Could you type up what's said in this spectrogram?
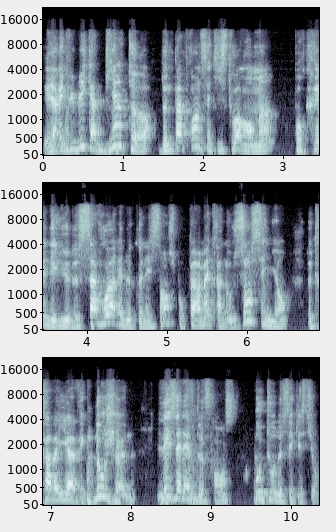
Et la République a bien tort de ne pas prendre cette histoire en main pour créer des lieux de savoir et de connaissance pour permettre à nos enseignants de travailler avec nos jeunes, les élèves de France, autour de ces questions.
